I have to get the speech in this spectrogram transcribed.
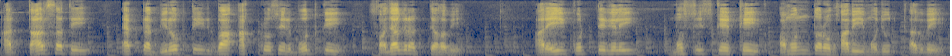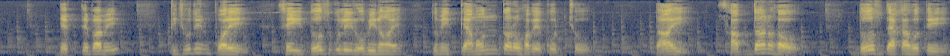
আর তার সাথে একটা বিরক্তির বা আক্রোশের বোধকে সজাগ রাখতে হবে। আর এই করতে গেলেই মস্তিষ্কে ঠিক অমন্তরভাবেই মজুদ থাকবে। দেখতে পাবে, কিছুদিন পরে সেই দোষগুলির অভিনয় তুমি কেমনতরভাবে করছ। তাই সাবধান হও, দোষ দেখা হতে,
